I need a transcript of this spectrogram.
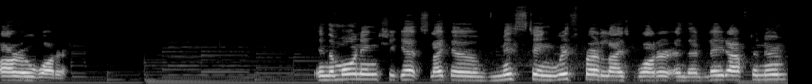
RO water. In the morning, she gets like a misting with fertilized water, and then late afternoon,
